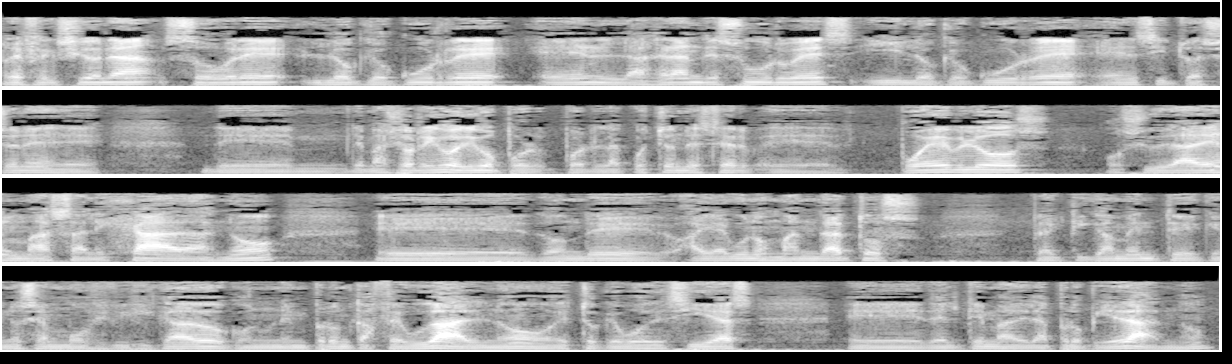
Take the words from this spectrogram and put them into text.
reflexiona sobre lo que ocurre en las grandes urbes y lo que ocurre en situaciones de, de, mayor riesgo, digo, por, por la cuestión de ser eh, pueblos o ciudades más alejadas, ¿no? Eh, donde hay algunos mandatos prácticamente que no se han modificado con una impronta feudal, ¿no? Esto que vos decías eh, del tema de la propiedad, ¿no?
